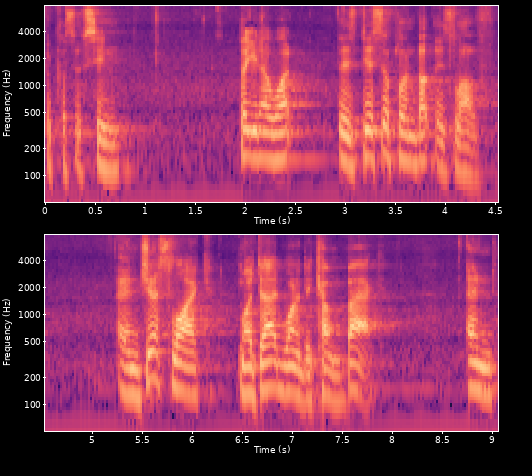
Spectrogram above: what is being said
because of sin. But you know what? There's discipline, but there's love. And just like my dad wanted to come back and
